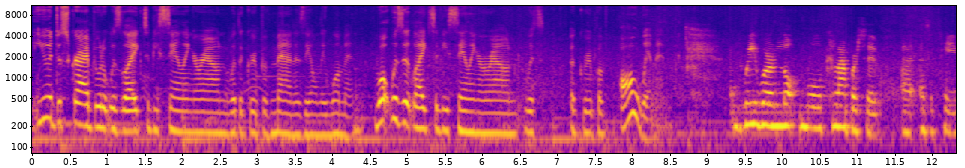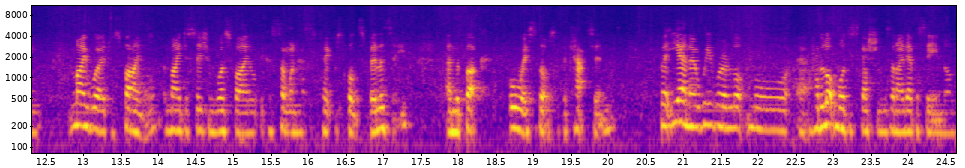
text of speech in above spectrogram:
You had described what it was like to be sailing around with a group of men as the only woman. What was it like to be sailing around with a group of all women? We were a lot more collaborative uh, as a team. My word was final, and my decision was final because someone has to take responsibility, and the buck always stops with the captain. But yeah, no, we were a lot more, uh, had a lot more discussions than I'd ever seen on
